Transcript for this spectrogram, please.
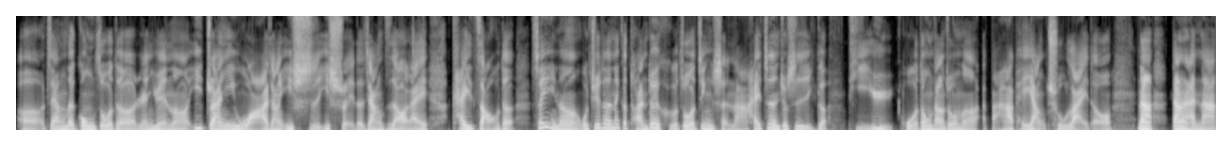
呃这样的工作的人员呢，一砖一瓦这样一石一水的这样子哦来开凿的。所以呢，我觉得那个团队合作精神啊，还真的就是一个体育活动当中呢把它培养出来的哦。那当然呢，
